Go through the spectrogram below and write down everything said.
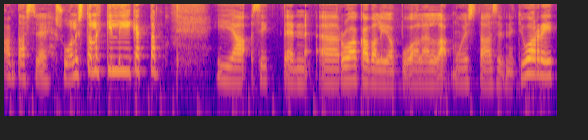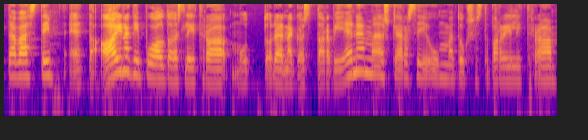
antaa sille suolistollekin liikettä. Ja sitten ää, ruokavaliopuolella muistaa sen, että juo riittävästi, että ainakin puolitoista litraa, mutta todennäköisesti tarvii enemmän, jos kärsii ummetuksesta pari litraa.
